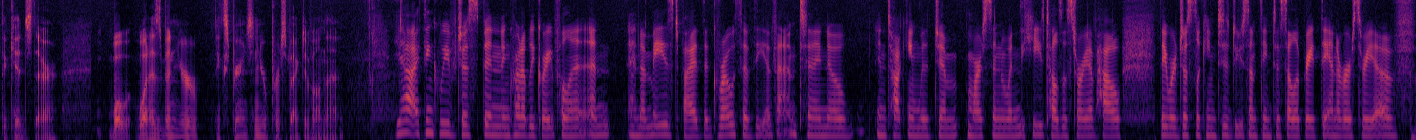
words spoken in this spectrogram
the kids there. What what has been your experience and your perspective on that? Yeah, I think we've just been incredibly grateful and, and, and amazed by the growth of the event. And I know in talking with Jim Marson when he tells a story of how they were just looking to do something to celebrate the anniversary of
